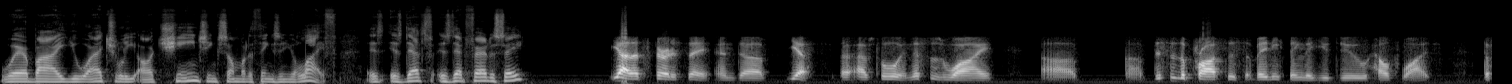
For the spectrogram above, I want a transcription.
whereby you actually are changing some of the things in your life. Is, is, that, is that fair to say? Yeah, that's fair to say. And uh, yes, absolutely. And this is why uh, uh, this is the process of anything that you do health wise. The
